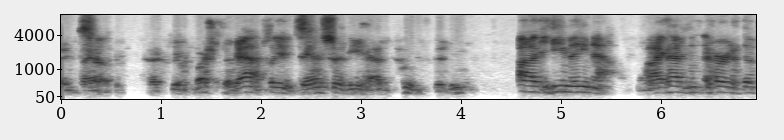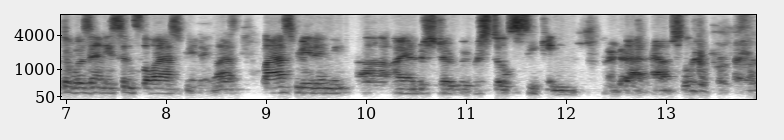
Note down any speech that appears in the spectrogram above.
Okay, So, Dan, Good question. yeah, please. Dan said he had proof, didn't he? Uh, he may now. I hadn't heard that there was any since the last meeting. Last, last meeting, uh, I understood we were still seeking that absolute approval. I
